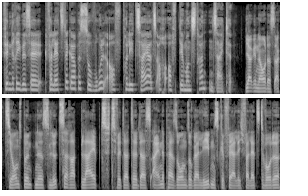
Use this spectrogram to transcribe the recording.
Finn Riebesell, Verletzte gab es sowohl auf Polizei als auch auf Demonstrantenseite. Ja, genau, das Aktionsbündnis Lützerath bleibt, twitterte, dass eine Person sogar lebensgefährlich verletzt wurde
